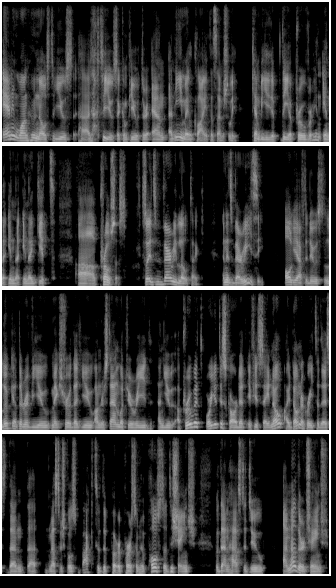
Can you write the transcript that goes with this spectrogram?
anyone who knows to use uh, to use a computer and an email client essentially can be the, the approver in in a, in a, in a Git uh, process. So it's very low tech and it's very easy. All you have to do is to look at the review, make sure that you understand what you read, and you approve it or you discard it. If you say no, I don't agree to this, then that message goes back to the per- person who posted the change, who then has to do another change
